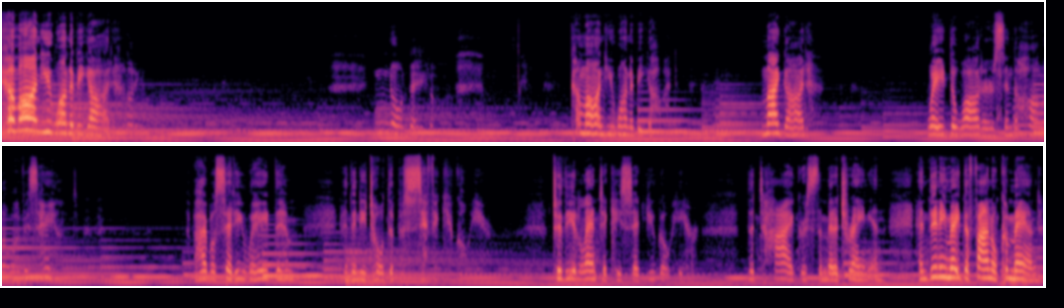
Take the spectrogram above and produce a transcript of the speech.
Come on, you wannabe God. Come on, you want to be God. My God weighed the waters in the hollow of his hand. The Bible said he weighed them, and then he told the Pacific, You go here. To the Atlantic, he said, You go here. The Tigris, the Mediterranean. And then he made the final command,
